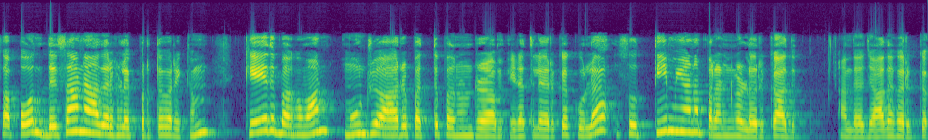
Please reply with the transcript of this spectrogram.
ஸோ அப்போது திசாநாதர்களை பொறுத்த வரைக்கும் கேது பகவான் மூன்று ஆறு பத்து பதினொன்றாம் இடத்துல இருக்கக்குள்ள ஸோ தீமையான பலன்கள் இருக்காது அந்த ஜாதகருக்கு.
